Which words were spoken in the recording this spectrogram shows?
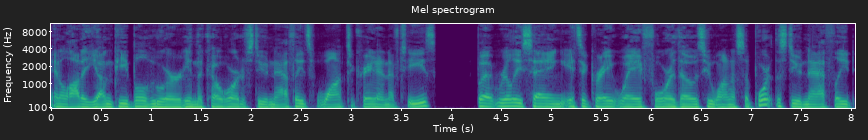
And a lot of young people who are in the cohort of student athletes want to create NFTs, but really saying it's a great way for those who want to support the student athlete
